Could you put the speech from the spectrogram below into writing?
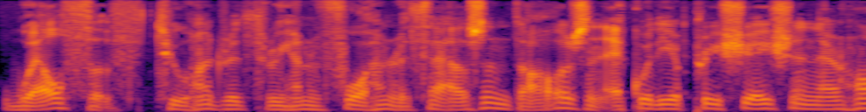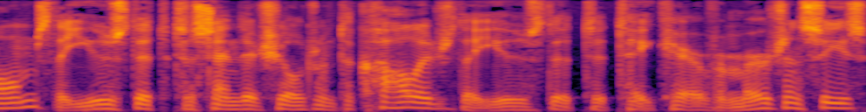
wealth of 200 300 400,000 dollars in equity appreciation in their homes. They used it to send their children to college. They used it to take care of emergencies.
